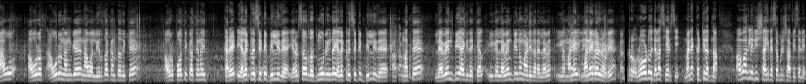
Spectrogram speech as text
ನಾವು ಅವರ, ಅವರು ನಮಗೆ ನಾವು ಅಲ್ಲಿ ಇರ್ತಕ್ಕಂಥದಕ್ಕೆ ಅವ್ರ ಪೋತಿ ಖಾತೆನ ಕರೆ ಎಲೆಕ್ಟ್ರಿಸಿಟಿ ಬಿಲ್ ಇದೆ. ಎರಡು ಸಾವಿರದ ಹದಿಮೂರಿಂದ ಎಲೆಕ್ಟ್ರಿಸಿಟಿ ಬಿಲ್ ಇದೆ. ಮತ್ತೆ ಲೆವೆನ್ ಬಿ ಆಗಿದೆ. ಕೆಲ ಈಗ ಲೆವೆನ್ ಬಿನೂ ಮಾಡಿದ್ದಾರೆ. ಲೆವೆನ್ ಈಗ ಮನೆ ಮನೆಗಳು ನೋಡಿ. ರೋಡು ಇದೆಲ್ಲ ಸೇರಿಸಿ ಮನೆ ಕಟ್ಟಿರೋದ್ನ. ಅವಾಗಲೇ ರಿಜಿಸ್ಟರ್ ಆಗಿದೆ ಸಬ್ ರಿಜಿಸ್ಟರ್ ಆಫೀಸಲ್ಲಿ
